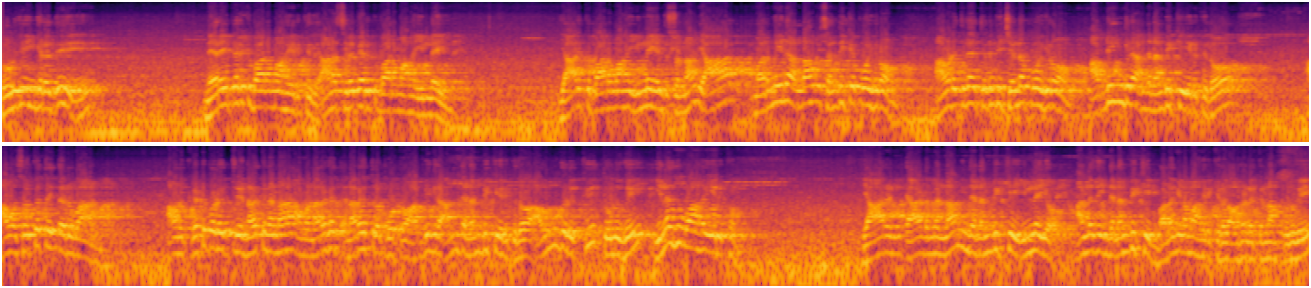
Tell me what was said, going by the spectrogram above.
தொழுகைங்கிறது நிறைய பேருக்கு பாரமாக இருக்குது. ஆனால் சில பேருக்கு பாரமாக இல்லை. யாருக்கு பாரமாக இல்லை என்று சொன்னால் யார் மறுமையில் அல்லாவை சந்திக்க போகிறோம் அவனிடத்தில் திரும்பி செல்ல போகிறோம் அப்படிங்கிற அந்த நம்பிக்கை இருக்குதோ அவன் சொர்க்கத்தை தருவான். அவனுக்கு கட்டுப்படுத்தி நடக்கலைன்னா அவன் நரக நரகத்தில் போட்டுருவான் அப்படிங்கிற அந்த நம்பிக்கை இருக்குதோ அவங்களுக்கு தொழுகை இலகுவாக இருக்கும். யார் யாரிடமெல்லாம் இந்த நம்பிக்கை இல்லையோ அல்லது இந்த நம்பிக்கை பலவீனமாக இருக்கிறதோ அவர்களுக்கெல்லாம் தொழுகை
